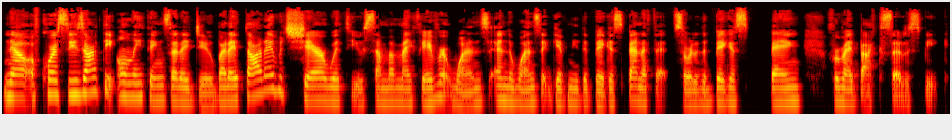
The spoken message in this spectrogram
Now, of course, these aren't the only things that I do, but I thought I would share with you some of my favorite ones and the ones that give me the biggest benefit, sort of the biggest bang for my buck, so to speak.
